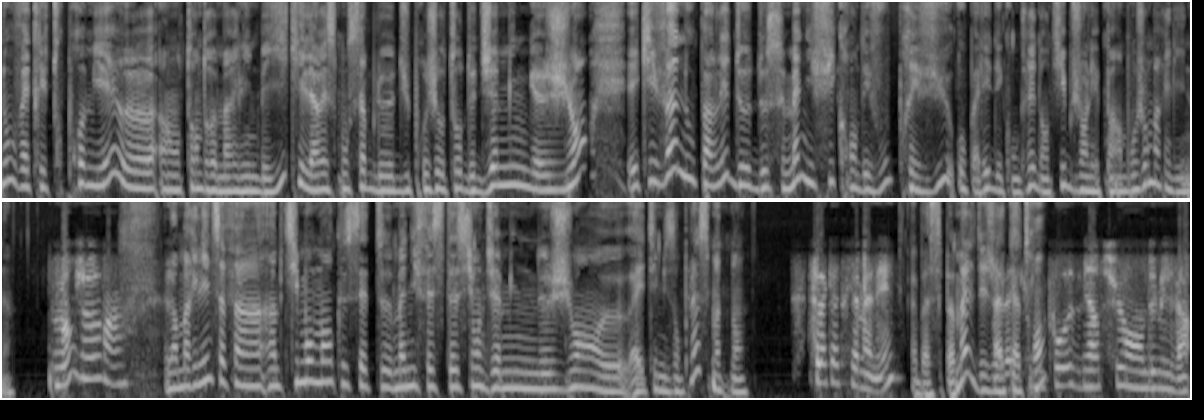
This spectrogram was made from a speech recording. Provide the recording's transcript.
nous, on va être les tout premiers euh, à entendre Marilyn Bailly, qui est la responsable du projet autour de Jamming Juan, et qui va nous parler de, de ce magnifique rendez-vous prévu au Palais des Congrès d'Antibes Jean Lépin. Bonjour Marilyn. Bonjour. Alors Marilyn, ça fait un, un petit moment que cette manifestation Jamming Juan euh, a été mise en place maintenant. C'est la quatrième année. Ah bah c'est pas mal déjà, avec 4 une ans. pause, bien sûr, en 2020.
